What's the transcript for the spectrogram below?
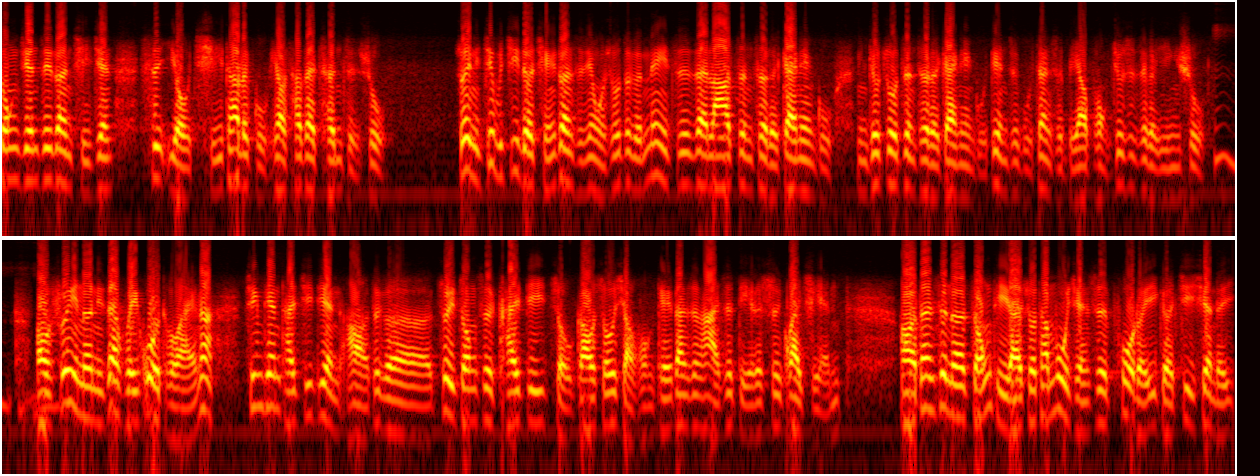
中间这段期间是有其他的股票它在撑指数。所以你记不记得前一段时间我说这个内资在拉政策的概念股，你就做政策的概念股，电子股暂时不要碰，就是这个因素。嗯，哦，所以呢，你再回过头来，那今天台积电啊，这个最终是开低走高收小红 K，但是它还是跌了四块钱。啊，但是呢，总体来说，它目前是破了一个季线的一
